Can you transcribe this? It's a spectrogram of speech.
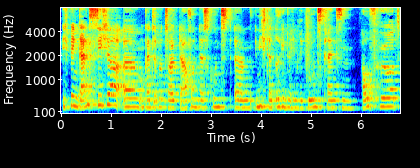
Ich bin ganz sicher ähm, und ganz überzeugt davon, dass Kunst ähm, nicht an irgendwelchen Regionsgrenzen aufhört,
